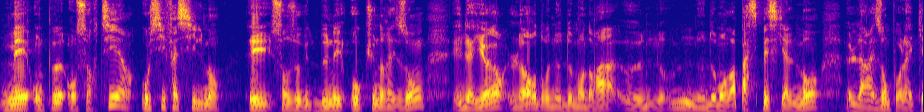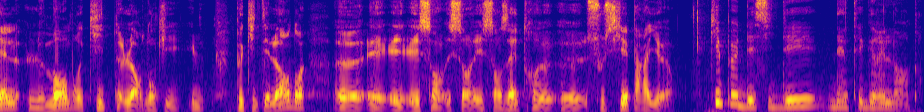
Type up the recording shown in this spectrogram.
Mais on peut en sortir aussi facilement et sans donner aucune raison. Et d'ailleurs, l'ordre ne demandera, euh, ne demandera pas spécialement la raison pour laquelle le membre quitte l'ordre. Donc il, peut quitter l'ordre euh, et, sans, et, sans, être soucié par ailleurs. Qui peut décider d'intégrer l'ordre?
